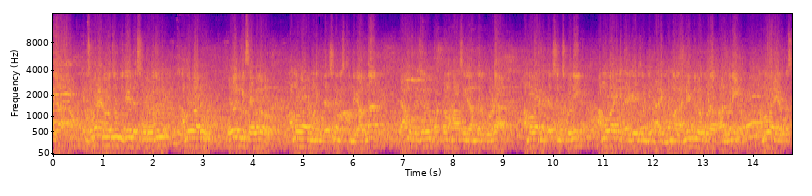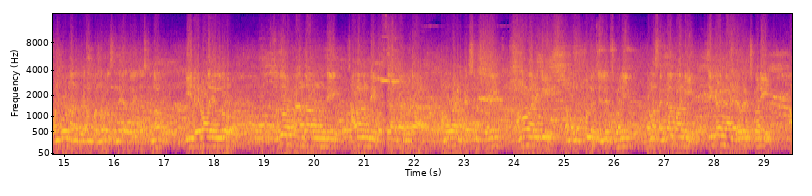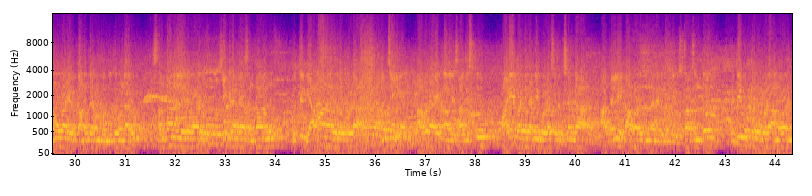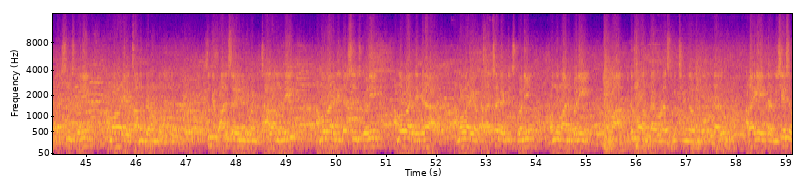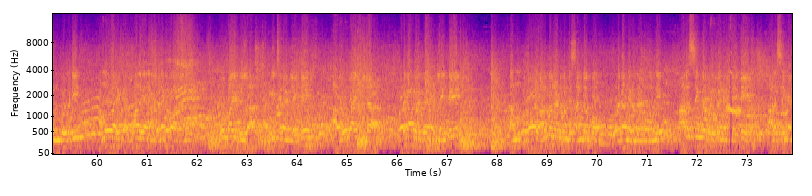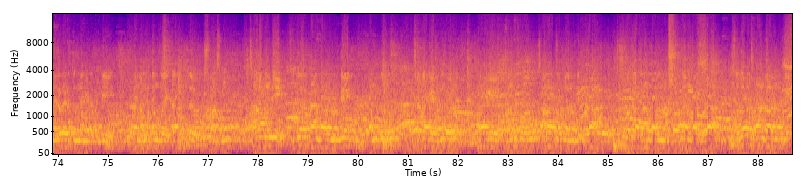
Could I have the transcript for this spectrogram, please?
ఇలా చివరి రోజు విజయదశమి రోజు అమ్మవారు పోలంగి సేవలో అమ్మవారు మనకి దర్శనమిస్తుంది కావున గ్రామ ప్రజలు భక్త మహాశీలందరూ కూడా అమ్మవారిని దర్శించుకొని అమ్మవారికి జరిగేటువంటి కార్యక్రమాలన్నింటిలో కూడా పాల్గొని అమ్మవారి యొక్క సంపూర్ణ అనుగ్రహం పొందవలసిందిగా తెలియజేస్తున్నాం. ఈ దేవాలయంలో సుదూర ప్రాంతాల నుండి చాలామంది భక్తులంతా కూడా అమ్మవారిని దర్శించుకొని అమ్మవారికి తమ మొక్కులు చెల్లించుకొని తమ సంకల్పాన్ని శీఘ్రంగా నెరవేర్చుకొని అమ్మవారి యొక్క అనుగ్రహం పొందుతూ ఉన్నారు. సంతానం లేని వారు శీఘ్రంగా సంతానము వృత్తి వ్యాపారాలలో కూడా మంచి లాభదాయకాన్ని సాధిస్తూ పాడే పంటలన్నీ కూడా సురక్షంగా ఆ తల్లి కాపాడుతుందనేటువంటి విశ్వాసంతో ప్రతి ఒక్కరూ కూడా అమ్మవారిని దర్శించుకొని అమ్మవారి యొక్క అనుగ్రహం పొందుతూ ఉంటారు. బాధితులైనటువంటి చాలామంది అమ్మవారిని దర్శించుకొని అమ్మవారి దగ్గర అమ్మవారి యొక్క రక్ష కట్టించుకొని మందు మానుకొని తమ కుటుంబం అంతా కూడా సుభిక్షంగా ఉంటూ ఉంటారు అలాగే ఇక్కడ విశేషం ఇంకొకటి అమ్మవారి గర్భాలయానికి వెనక భాగాన రూపాయి బిల్ల అడిగించినట్లయితే ఆ రూపాయి బిల్ల త్వరగా పడిపోయినట్లయితే వారు అనుకున్నటువంటి సంకల్పం త్వరగా నెరవేరుతుంది. ఆలస్యంగా పడిపోయినట్లయితే ఆలస్యంగా నెరవేరుతుంది అనేటువంటి నమ్మకంతో ఇక్కడ భక్తులు విశ్వాసము. చాలామంది అలాగే కందుకూరు చాలా చోట్ల నుండి కూడా చుట్టుపక్కల ప్రాంతాల నుండి భక్తులంతా కూడా సుదూర ప్రాంతాల నుండి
